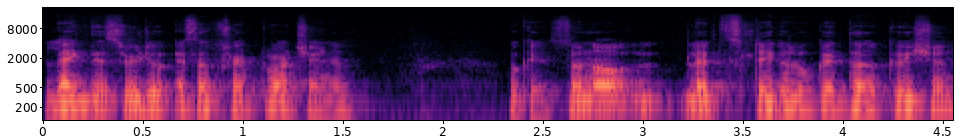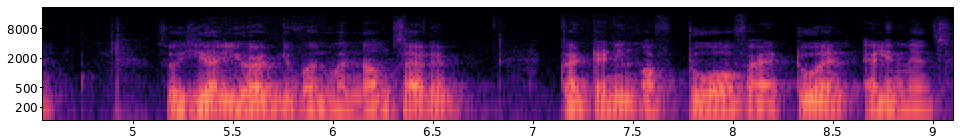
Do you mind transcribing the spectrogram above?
like this video and subscribe to our channel. Okay, so now let's take a look at the question. So here you are given one nums array containing of two of two n elements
